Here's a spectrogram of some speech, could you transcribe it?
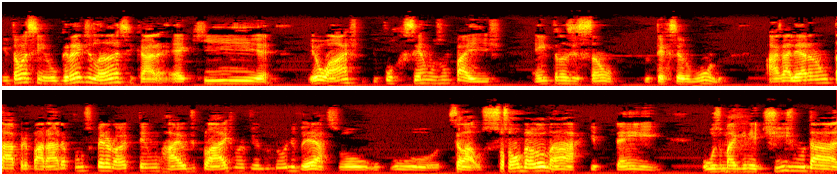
então, assim, o grande lance, cara, é que eu acho que por sermos um país em transição do terceiro mundo, a galera não tá preparada para um super-herói que tem um raio de plasma vindo do universo, ou o, sei lá, o Sombra Lunar, que tem usa o magnetismo da,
